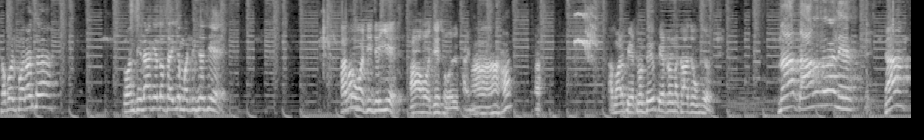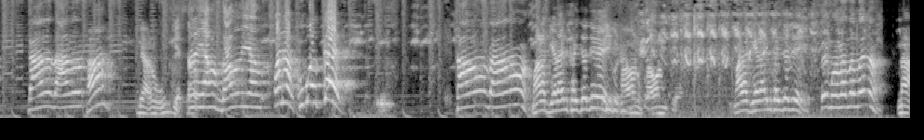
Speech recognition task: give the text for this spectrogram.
ખબર પડે છે? શાંતિ રાખે તો થઈ મટી જશે. હા તો હજી જઈએ. હા હોજે સોરે ફાઈન હા હા. હા? અમારે પેટ્રોલ થયું પેટ્રોલ નખા જવું છે ના દાન ને હા? દાન દાન હા? યાર હું કહેશો અરે યાર દાન યાર પણ હરખું બોલ કે દાન દાન મારા ઘેર આવીને ખાઈ જજે ખાવાનું ખાવાનું કે મારા ઘેર આવીને ખાઈ જજે તે મને તો નહીં ને ના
